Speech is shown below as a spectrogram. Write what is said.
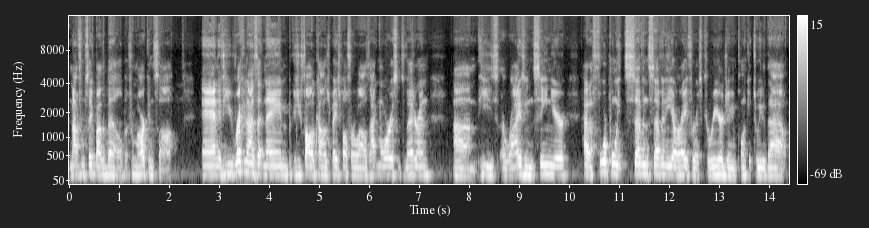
not from Saved by the Bell, but from Arkansas. And if you recognize that name because you followed college baseball for a while, Zach Morris, it's a veteran. Um, he's a rising senior had a 4.77 ERA for his career. Jamie Plunkett tweeted that out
